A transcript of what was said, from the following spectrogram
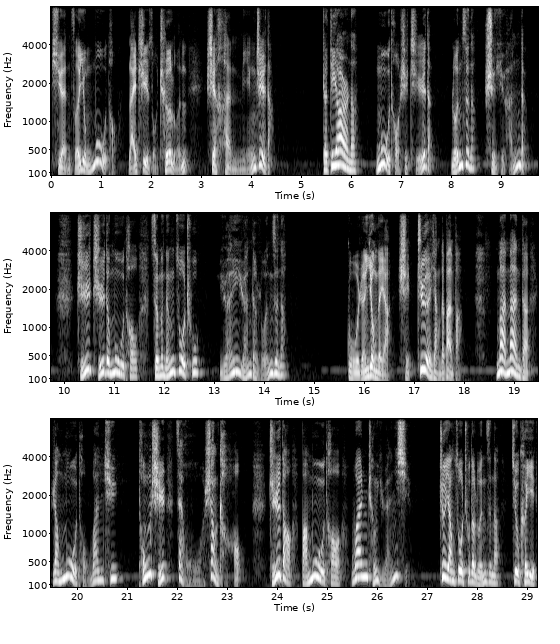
选择用木头来制作车轮是很明智的。这第二呢，木头是直的，轮子呢是圆的，直直的木头怎么能做出圆圆的轮子呢？古人用的呀是这样的办法，慢慢的让木头弯曲，同时在火上烤。直到把木头弯成圆形，这样做出的轮子呢，就可以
